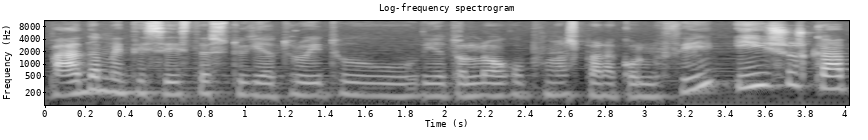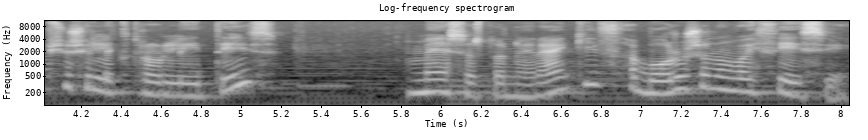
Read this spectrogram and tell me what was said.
πάντα με τη σύσταση του γιατρού ή του διατολόγου που μας παρακολουθεί, ίσως κάποιος ηλεκτρολίτης μέσα στο νεράκι θα μπορούσε να βοηθήσει.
